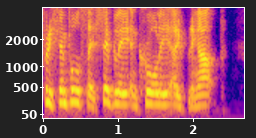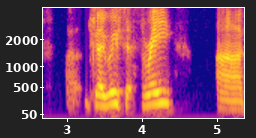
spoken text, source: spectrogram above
pretty simple. So Sibley and Crawley opening up, uh, Joe Root at three, uh,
